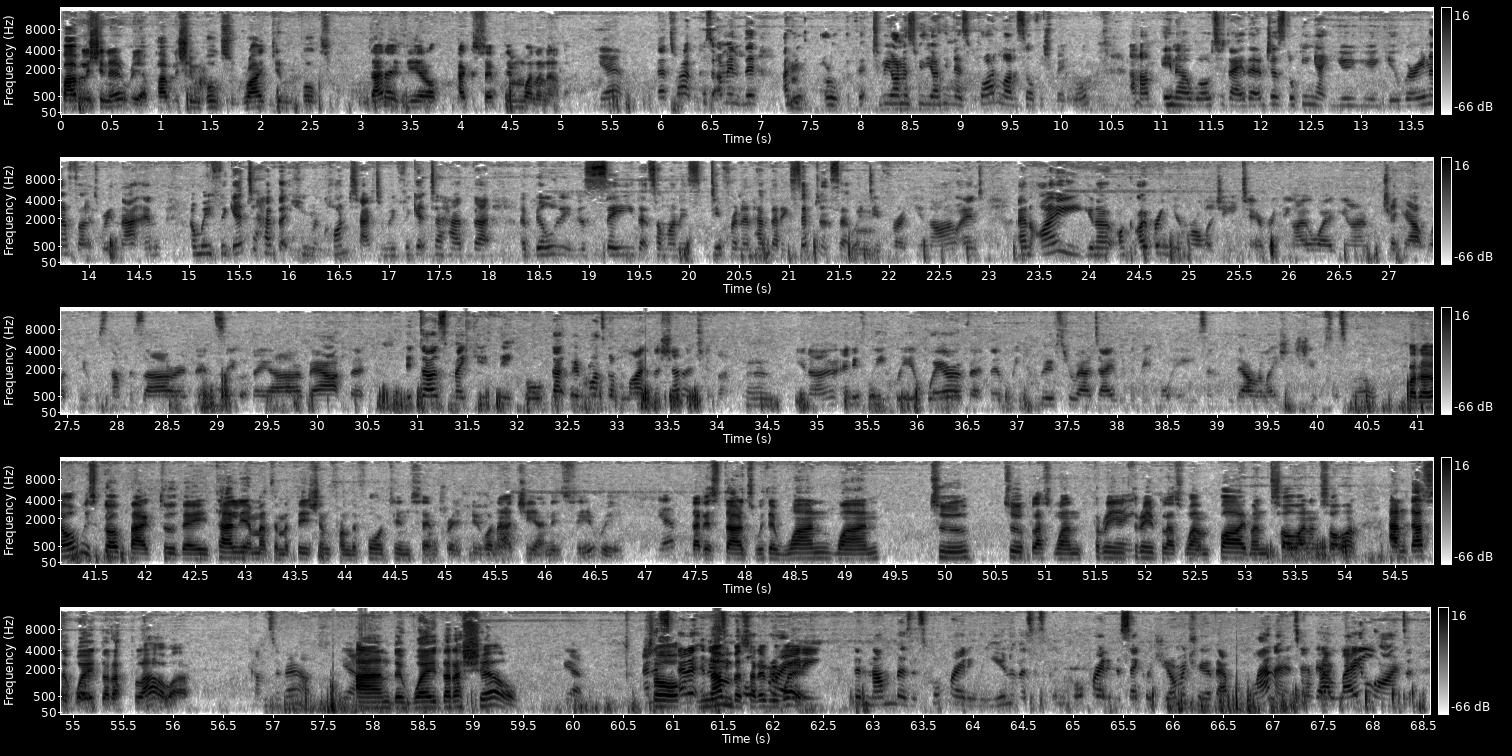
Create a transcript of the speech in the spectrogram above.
publishing area, publishing books, writing books, that idea of accepting one another. Yeah, that's right. Because I mean, the, I think to be honest with you, I think there's quite a lot of selfish people um, in our world today that are just looking at you, you, you. We're in our phones, we're in that, and and we forget to have that human contact, and we forget to have that ability to see that someone is different and have that acceptance that we're Mm. different. You know, and and I, you know, I, I bring numerology into everything. I always, you know, check out what people's numbers are and, and see what they are about. But it does make you think, well, that everyone's got a light and a shadow to them mm. you know and if we, we're aware of it then we can move through our day with a bit more ease and with our relationships as well But I always go back to the Italian mathematician from the 14th century, Fibonacci, and his theory. Yep. That it starts with a 1, 1, 2, 2 plus 1, 3, Three. 3 plus 1, 5, and so on and so on. And that's the way that a flower, comes around yeah and the way that a shell. and so and it- and it's numbers are everywhere. the numbers it's incorporating the universe it's incorporating the sacred geometry of our planet and our ley lines and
